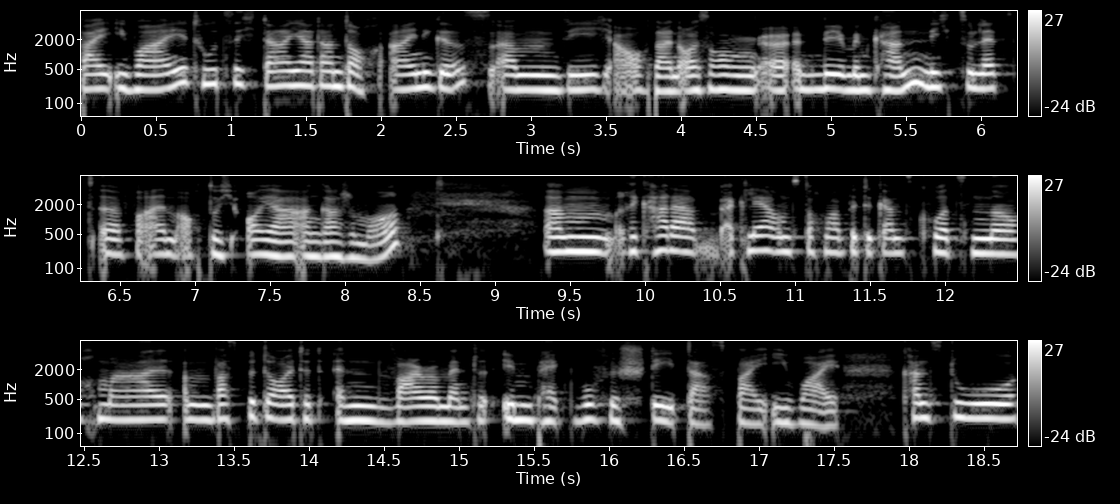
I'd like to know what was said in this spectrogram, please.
bei EY tut sich da ja dann doch einiges, ähm, wie ich auch deinen Äußerungen äh, entnehmen kann. Nicht zuletzt äh, vor allem auch durch euer Engagement. Ähm, Ricarda, erklär uns doch mal bitte ganz kurz nochmal, ähm, was bedeutet Environmental Impact? Wofür steht das bei EY? Kannst du,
